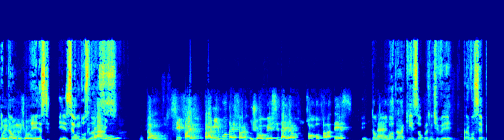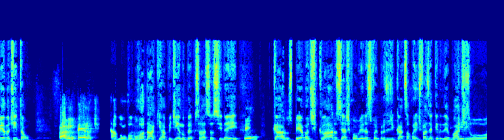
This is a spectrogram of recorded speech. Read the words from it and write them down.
Foi, então, foi no jogo. Esse, esse é um dos lances. Para mim, então, se faz. Para mim, muda a história do jogo. Esse daí eu só vou falar desse. Então é. vamos rodar aqui só para a gente ver. Para você, pênalti, então. Para mim, pênalti. Tá bom, vamos rodar aqui rapidinho, não perca o seu raciocínio aí. Sim. Carlos, pênalti, claro, você acha que o Palmeiras foi prejudicado? Só para a gente fazer aquele debate. Isso,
